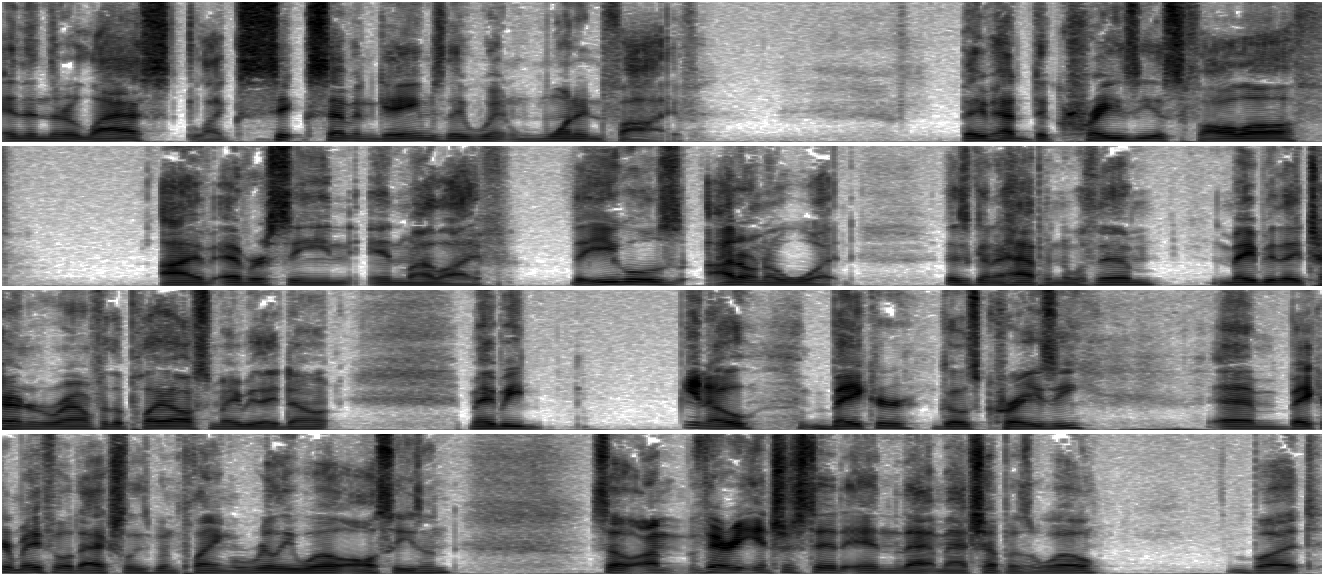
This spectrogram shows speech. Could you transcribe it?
and then their last like six seven games they went one and five. They've had the craziest fall off I've ever seen in my life. The Eagles, I don't know what is going to happen with them. Maybe they turn it around for the playoffs. Maybe they don't. Maybe you know Baker goes crazy. And Baker Mayfield actually has been playing really well all season, so I'm very interested in that matchup as well. But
